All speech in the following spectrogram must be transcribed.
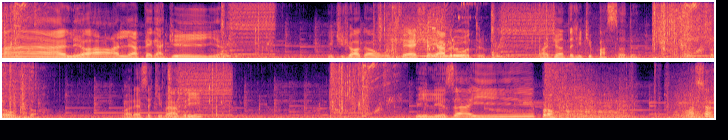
Ah, ali, olha a pegadinha. A gente joga um, fecha e abre o outro. Não adianta a gente ir passando. Pronto, ó. Agora essa aqui vai abrir. Beleza, e pronto. Nossa,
